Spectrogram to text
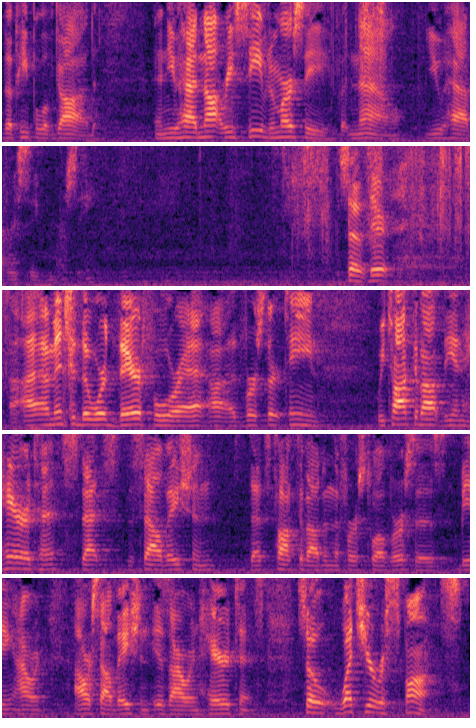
the people of God. And you had not received mercy, but now you have received mercy. So there, I mentioned the word therefore at uh, verse 13. We talked about the inheritance, that's the salvation that's talked about in the first 12 verses, being our, our salvation is our inheritance. So, what's your response?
